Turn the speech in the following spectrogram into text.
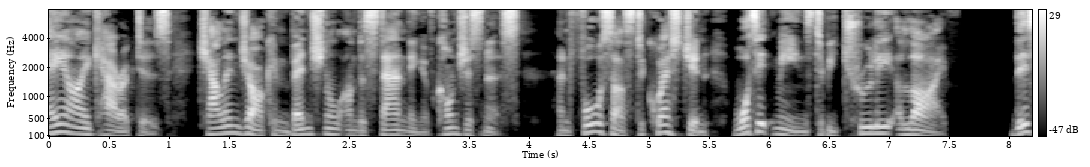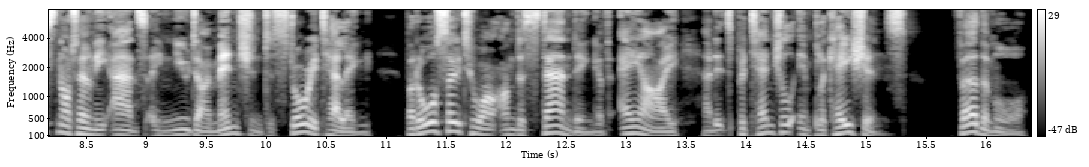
AI characters challenge our conventional understanding of consciousness and force us to question what it means to be truly alive. This not only adds a new dimension to storytelling, but also to our understanding of AI and its potential implications. Furthermore,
